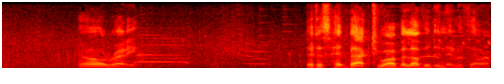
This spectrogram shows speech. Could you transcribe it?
Alrighty. Let us head back to our beloved in Eleuthera.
